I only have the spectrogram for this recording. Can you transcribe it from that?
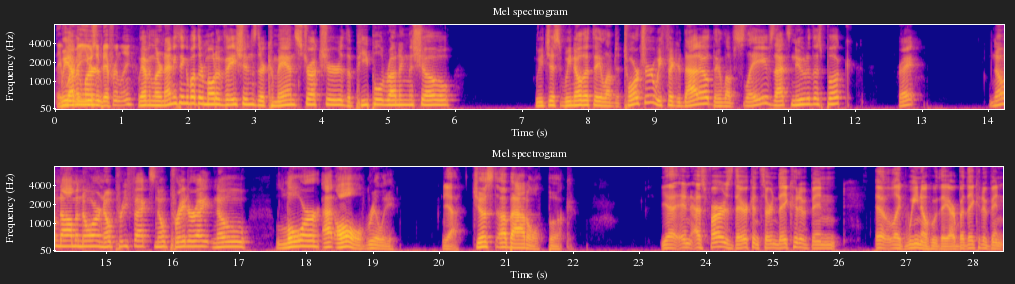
They We learned haven't use them learned- differently. We haven't learned anything about their motivations, their command structure, the people running the show. We just we know that they love to torture. We figured that out. They love slaves. That's new to this book, right? No Nom Anor, no prefects, no Praetorite, no lore at all, really. Yeah. Just a battle book. Yeah, and as far as they're concerned, they could have been uh, like we know who they are, but they could have been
